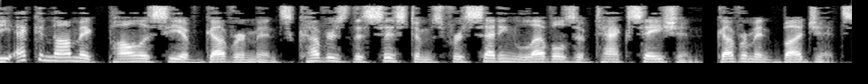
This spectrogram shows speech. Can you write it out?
The economic policy of governments covers the systems for setting levels of taxation, government budgets,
